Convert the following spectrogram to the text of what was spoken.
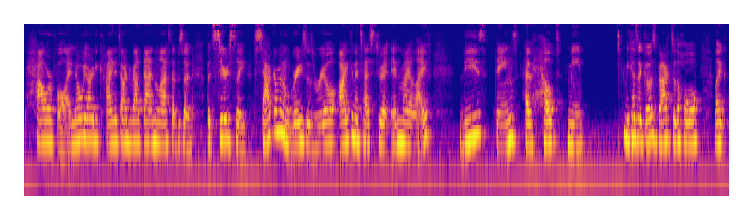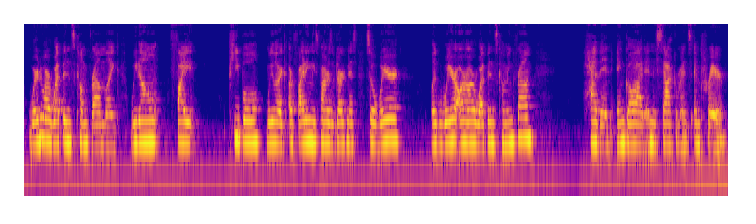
powerful. I know we already kind of talked about that in the last episode, but seriously, sacramental grace is real. I can attest to it in my life. These things have helped me because it goes back to the whole like, where do our weapons come from? Like, we don't fight people, we like are fighting these powers of darkness. So, where, like, where are our weapons coming from? Heaven and God and the sacraments and prayer.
